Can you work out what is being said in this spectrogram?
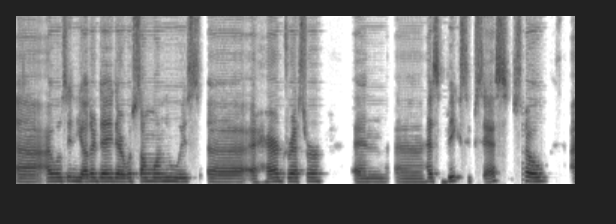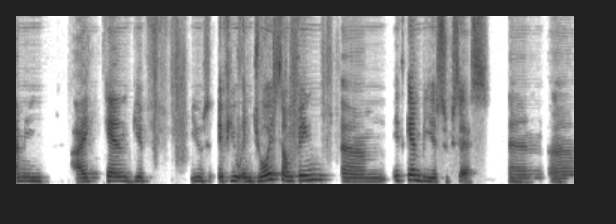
uh, I was in the other day, there was someone who is uh, a hairdresser and uh, has big success. So, I mean, I can give you, if you enjoy something, um, it can be a success. And mm-hmm. um,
